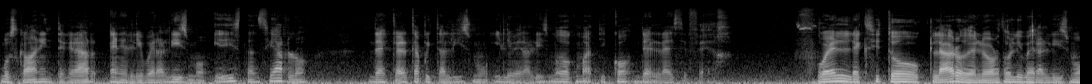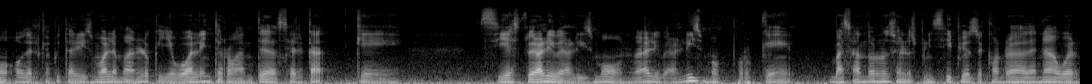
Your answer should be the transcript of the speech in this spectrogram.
buscaban integrar en el liberalismo y distanciarlo de aquel capitalismo y liberalismo dogmático de la SFR. Fue el éxito claro del ordoliberalismo o del capitalismo alemán lo que llevó a la interrogante acerca que si esto era liberalismo o no era liberalismo, porque basándonos en los principios de Konrad Adenauer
